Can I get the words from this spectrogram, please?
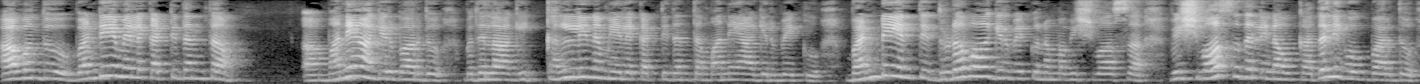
ಆ ಒಂದು ಬಂಡೆಯ ಮೇಲೆ ಕಟ್ಟಿದಂತ ಮನೆ ಆಗಿರಬಾರ್ದು. ಬದಲಾಗಿ ಕಲ್ಲಿನ ಮೇಲೆ ಕಟ್ಟಿದಂತ ಮನೆ ಆಗಿರಬೇಕು. ಬಂಡೆಯಂತೆ ದೃಢವಾಗಿರಬೇಕು ನಮ್ಮ ವಿಶ್ವಾಸ. ವಿಶ್ವಾಸದಲ್ಲಿ ನಾವು ಕದಲಿ ಹೋಗಬಾರ್ದು.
